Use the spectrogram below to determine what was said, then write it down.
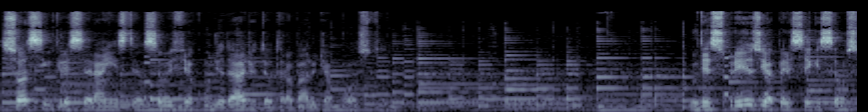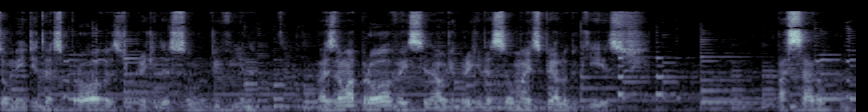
só assim crescerá em extensão e fecundidade o teu trabalho de apóstolo. O desprezo e a perseguição são medidas provas de predileção divina, mas não há prova e sinal de predileção mais belo do que este. Passar oculto.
